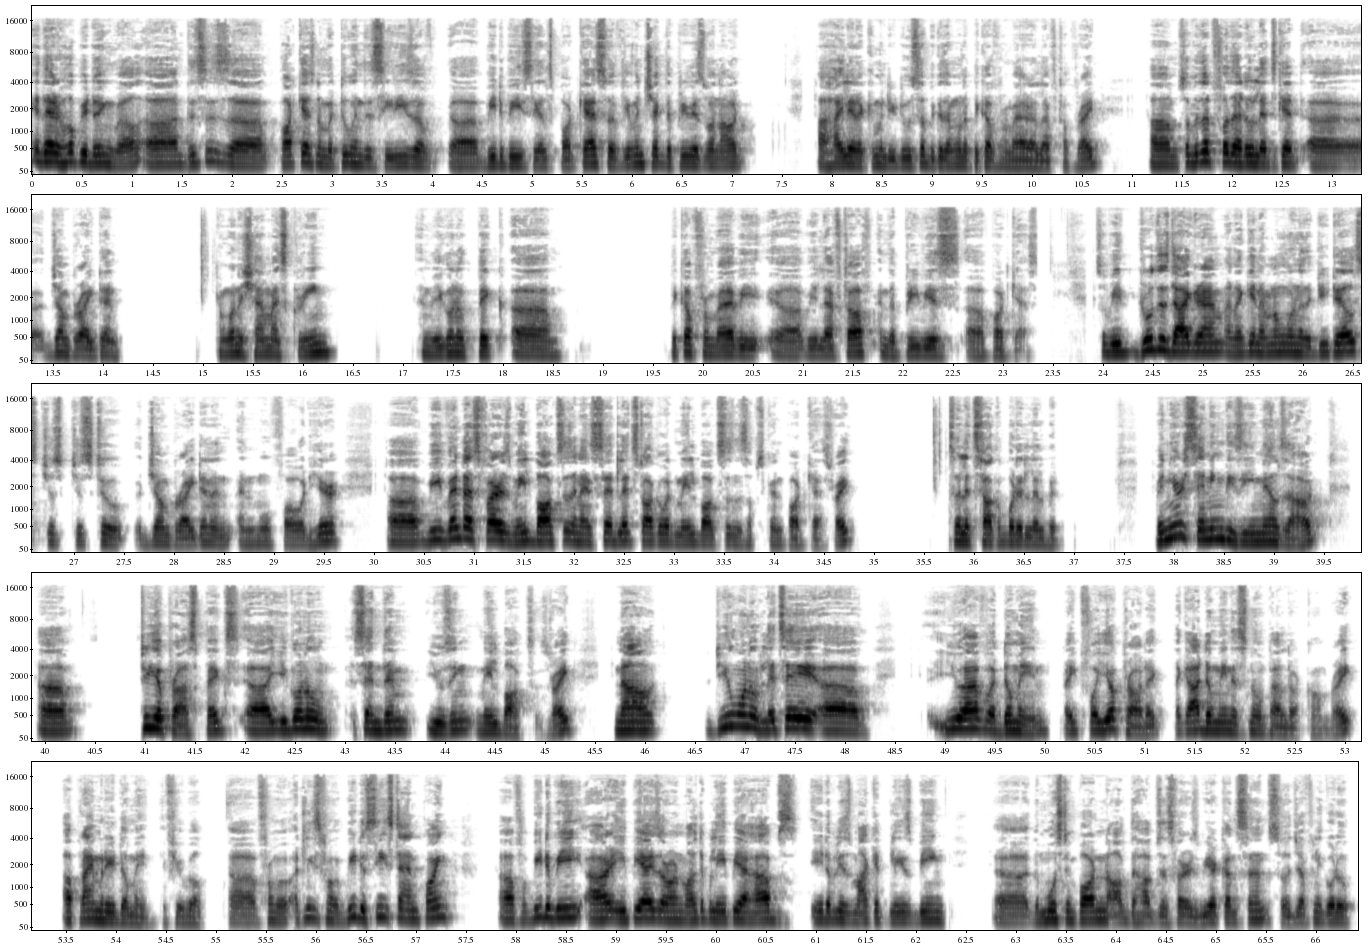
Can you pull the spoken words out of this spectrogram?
Hey there, hope you're doing well. Uh, this is uh, podcast number two in the series of uh, B2B sales podcasts. So if you haven't checked the previous one out, I highly recommend you do so because I'm going to pick up from where I left off, right? Um, so without further ado, let's get uh, jump right in. I'm going to share my screen and we're going to pick uh, pick up from where we uh, we left off in the previous uh, podcast. So we drew this diagram, and again, I'm not going to the details, just just to jump right in and, and move forward here uh, we went as far as mailboxes, and I said, let's talk about mailboxes in the subsequent podcast, right? So let's talk about it a little bit. When you're sending these emails out uh, to your prospects, uh, you're going to send them using mailboxes, right? Now, do you want to, let's say, uh, you have a domain, right, for your product, like our domain is snowpal.com, right? A primary domain, if you will. Uh, from a, at least from a B2C standpoint, uh, for B2B, our APIs are on multiple API hubs, AWS Marketplace being uh, the most important of the hubs as far as we are concerned. So definitely go to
